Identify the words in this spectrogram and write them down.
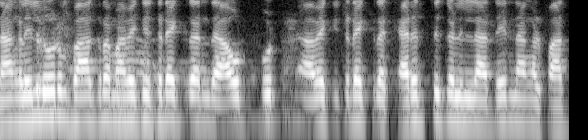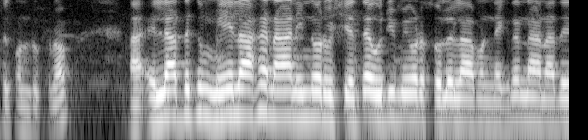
நாங்கள் எல்லோரும் பார்க்குறோம். அவைக்கு கிடைக்கிற அந்த அவுட்புட் அவைக்கு கிடைக்கிற கருத்துக்கள் எல்லாத்தையும் நாங்கள் பார்த்து கொண்டிருக்கிறோம். எல்லாத்துக்கும் மேலாக நான் இன்னொரு விஷயத்தை உரிமையோடு சொல்லலாம்னு நினைக்கிறேன். நான் அது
